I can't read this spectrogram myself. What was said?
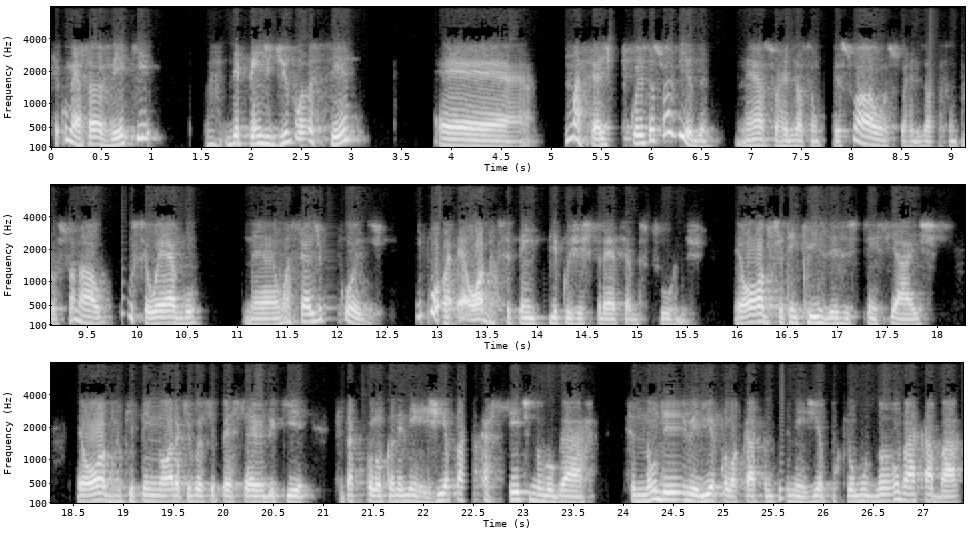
você começa a ver que depende de você é, uma série de coisas da sua vida, né? A sua realização pessoal, a sua realização profissional, o seu ego, né? Uma série de coisas. E, pô, é óbvio que você tem picos de estresse absurdos. É óbvio que você tem crises existenciais. É óbvio que tem hora que você percebe que você está colocando energia para cacete no lugar. Você não deveria colocar tanta energia porque o mundo não vai acabar.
